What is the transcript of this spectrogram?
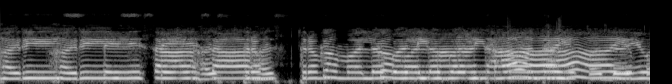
हरि हरि साहस्रं कमलबलिबलिधादयो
